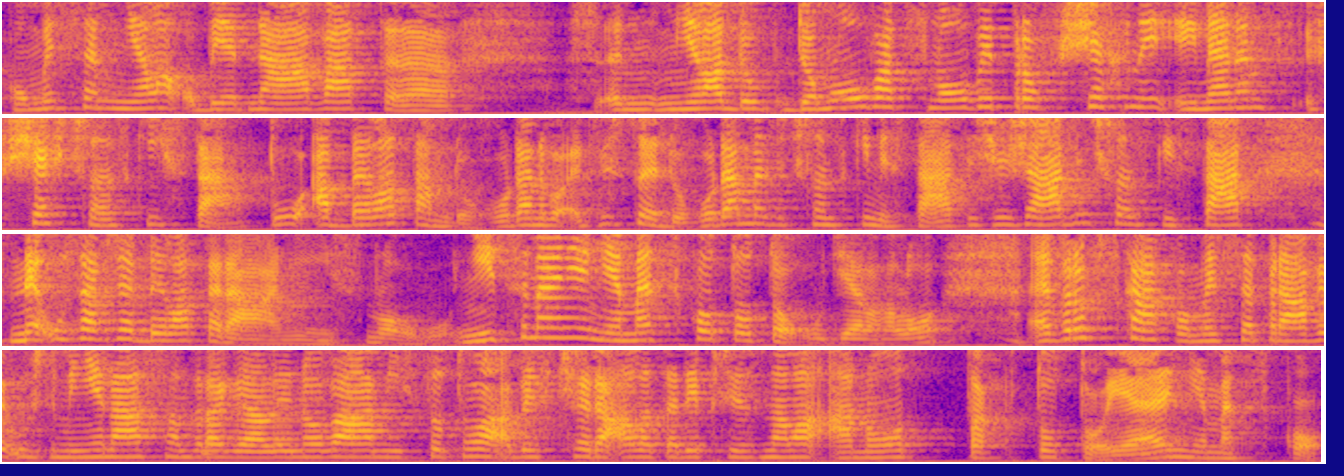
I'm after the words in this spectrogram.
komise měla objednávat měla do, domlouvat smlouvy pro všechny jménem všech členských států a byla tam dohoda, nebo existuje dohoda mezi členskými státy, že žádný členský stát neuzavře bilaterální smlouvu. Nicméně Německo toto udělalo. Evropská komise, právě už zmíněná Sandra Galinová, místo toho, aby včera ale tady přiznala, ano, tak toto je, Německo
